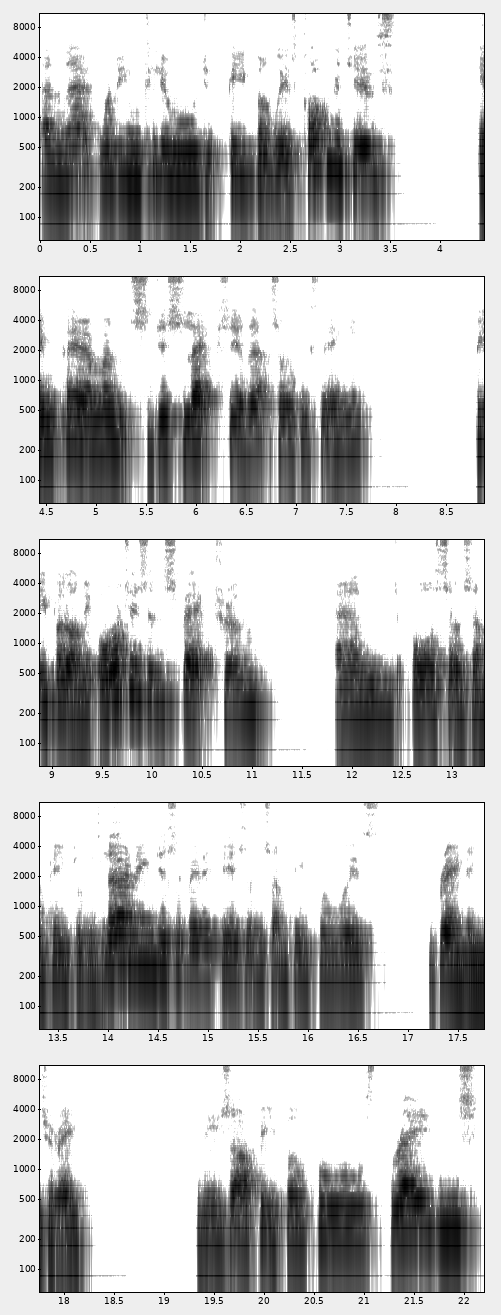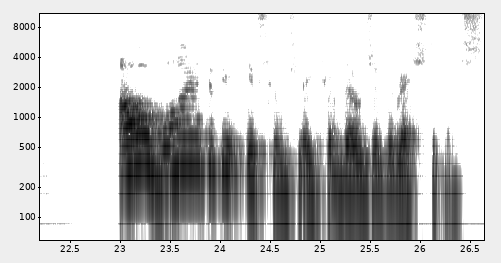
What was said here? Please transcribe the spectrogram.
and that would include people with cognitive impairments, dyslexia, that sort of thing, people on the autism spectrum, and also some people with learning disabilities and some people with brain injury. These are people whose brains are wired a bit differently from those of the rest of us.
